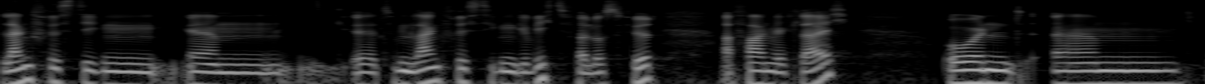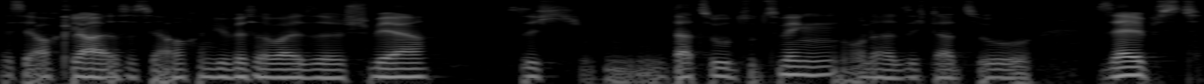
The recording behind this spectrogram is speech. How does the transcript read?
langfristigen, ähm, äh, zum langfristigen Gewichtsverlust führt, erfahren wir gleich. Und ähm, ist ja auch klar, es ist ja auch in gewisser Weise schwer, sich mm, dazu zu zwingen oder sich dazu selbst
